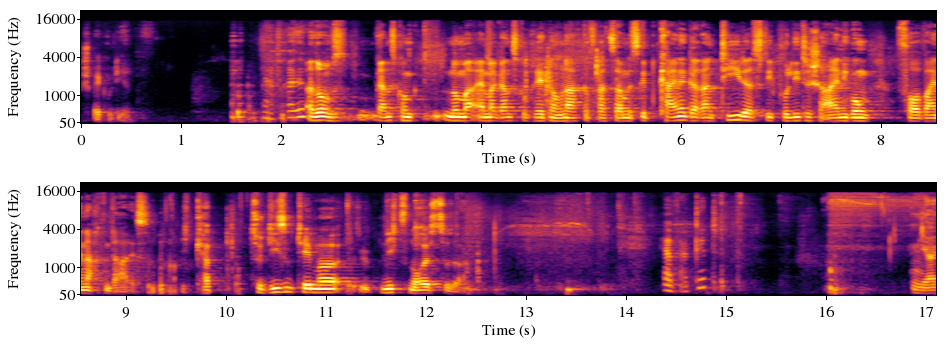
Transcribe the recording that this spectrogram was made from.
spekulieren. Nachfrage? Also um ganz nur mal einmal ganz konkret noch nachgefragt zu haben, es gibt keine Garantie, dass die politische Einigung vor Weihnachten da ist. Ich habe zu diesem Thema nichts Neues zu sagen. Herr Wackett? Ja,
